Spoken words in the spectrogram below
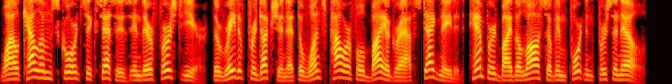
While Kalem scored successes in their first year, the rate of production at the once powerful Biograph stagnated, hampered by the loss of important personnel.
